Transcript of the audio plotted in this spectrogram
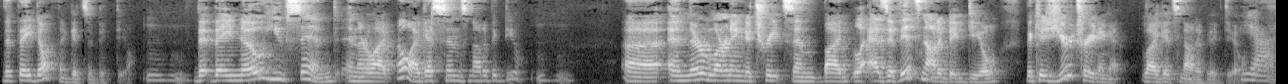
that they don't think it's a big deal. Mm-hmm. That they know you've sinned and they're like, oh, I guess sin's not a big deal. Mm-hmm. Uh, and they're learning to treat sin by as if it's not a big deal because you're treating it like it's not a big deal. Yeah.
